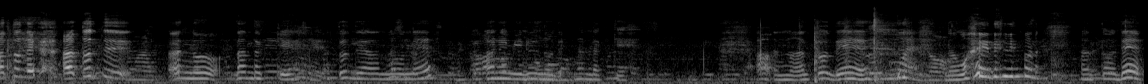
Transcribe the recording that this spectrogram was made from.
あとであとであのなんだっけあとであのねあれ見るのでなんだっけあの後で名前出てこない。後で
